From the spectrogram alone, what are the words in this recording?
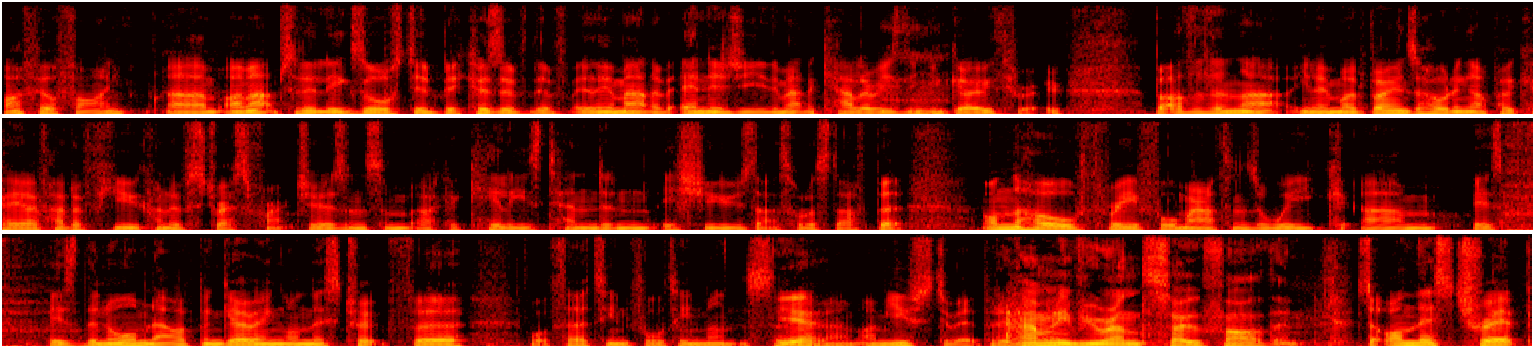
I feel fine. Um, I'm absolutely exhausted because of the, the amount of energy, the amount of calories that you go through. But other than that, you know, my bones are holding up okay. I've had a few kind of stress fractures and some like Achilles tendon issues, that sort of stuff. But on the whole, three, four marathons a week um, is is the norm now. I've been going on this trip for what 13, 14 months. So Yeah. um, I'm used to it. How many way. have you run so far then? So on this trip,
